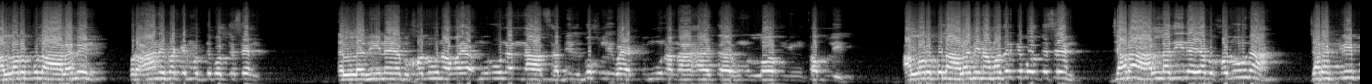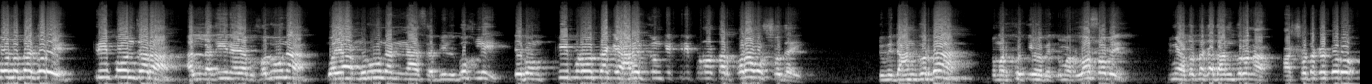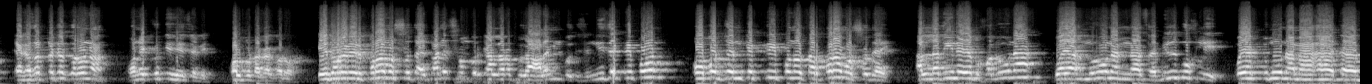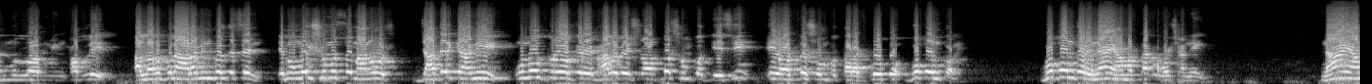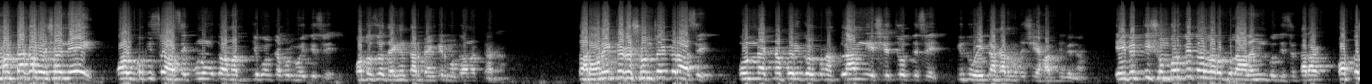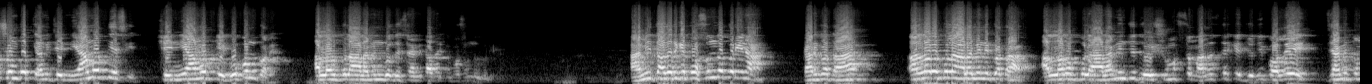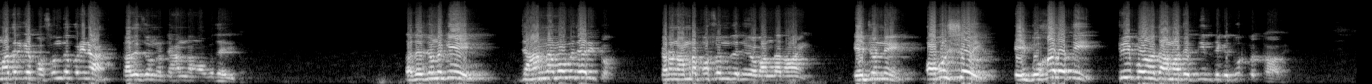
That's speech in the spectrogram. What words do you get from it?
আল্লাহ রাব্বুল আলামিন কোরআনে পাকের মধ্যে বলতেছেন الذين يبخلون ويأمرون الناس بالبخل ويكتمون ما آتاهم الله من فضله আল্লাহ রাব্বুল আলামিন আমাদেরকে বলতেছেন যারা আল্লাযীনা ইয়াবখলুনা যারা কৃপণতা করে কৃপণ যারা আল্লাযীনা ইয়াবখলুনা ওয়া ইয়ামুরুনা আন-নাস বিল বুখলি এবং কৃপণতাকে আরেকজনকে কৃপণতার পরামর্শ দেয় তুমি দান করবা তোমার ক্ষতি হবে তোমার লস হবে তুমি এত টাকা দান করো না পাঁচশো টাকা করো এক হাজার টাকা করো না অনেক ক্ষতি হয়ে যাবে অল্প টাকা করো এ ধরনের পরামর্শ দেয় তাদের সম্পর্কে আল্লাহ রাবুল্লাহ আলমিন বলতেছে নিজে কৃপণ অপরজনকে কৃপণতার পরামর্শ দেয় الذين يبخلون ويأمرون الناس بالبخل ويكتمون ما آتاهم الله من فضله আল্লাহ রাব্বুল আলামিন বলতেছেন এবং ওই সমস্ত মানুষ যাদেরকে আমি অনুগ্রহ করে ভালোবেসে অর্থ সম্পদ দিয়েছি এই অর্থ সম্পদ তারা গোপ- গোপন করে গোপন করে নাই আমার টাকা পয়সা নেই নাই আমার টাকা পয়সা নেই অল্প কিছু আছে, কোনো মতো আমার জীবনযাপন হইতেছে। অথচ দেখেন তার ব্যাংকের মধ্যে অনেক টাকা। তার অনেক টাকা সঞ্চয় করা আছে, অন্য একটা পরিকল্পনা প্ল্যান নিয়ে সে চলতেছে, কিন্তু ওই টাকার মধ্যে সে হাত দিবে না। এই ব্যক্তি সম্পর্কে তো আল্লাহ রবুল্লাহ আলমিন বলতেছে, তারা অর্থ আমি যে নিয়ামত দিয়েছি, সেই নিয়ামতকে গোপন করে। আল্লাহ রবুল্লাহ আলমিন বলতেছে, আমি তাদেরকে পছন্দ করি না। আমি তাদেরকে পছন্দ করি না। কার কথা? আল্লাহ রব্বুল আলমিনের কথা। আল্লাহ রব্বুল আলমিন যদি ওই সমস্ত মানুষদেরকে যদি বলে যে, আমি তোমাদেরকে পছন্দ করি না, তাদের জন্য জাহান্নাম অবধারিত। তাদের জন্য কি জাহান নাম অবিধারিত কারণ আমরা পছন্দনীয় বান্দা নয়। এই জন্য অবশ্যই এই বোকালতি কৃপণতা আমাদের দিন থেকে দূর করতে হবে।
